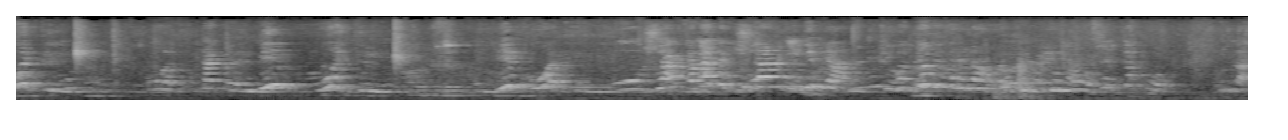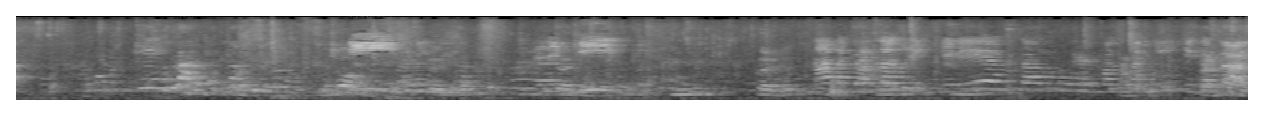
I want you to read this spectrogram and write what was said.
осінь. От, так, Львів осінь. Львів осінь. Так, давайте питаємо львів'ян. Чи готові вони на осінь прийняти? Щось такого. Будь ласка. Будь ласка, скажіть. Надо предложить директору, позвонить и Да,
